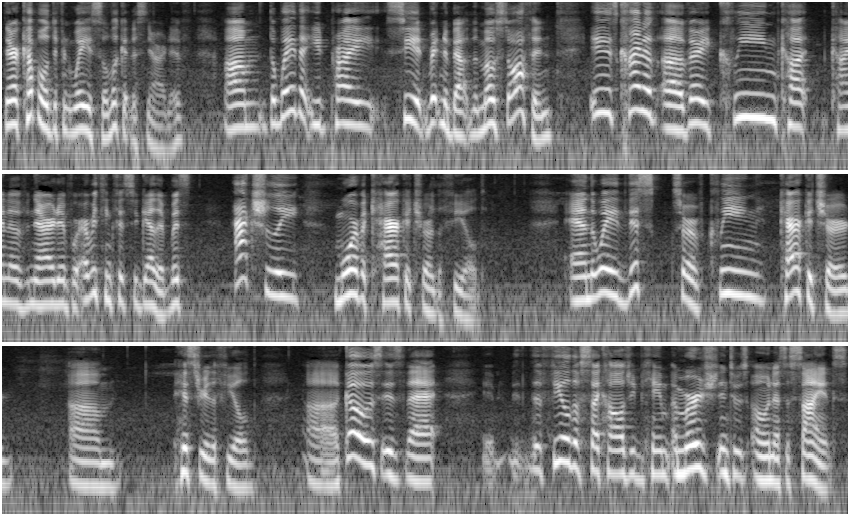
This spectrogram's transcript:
There are a couple of different ways to look at this narrative. Um, the way that you'd probably see it written about the most often is kind of a very clean cut kind of narrative where everything fits together, but it's actually more of a caricature of the field. And the way this sort of clean, caricatured um, history of the field uh, goes is that the field of psychology became emerged into its own as a science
